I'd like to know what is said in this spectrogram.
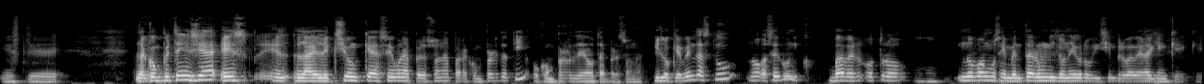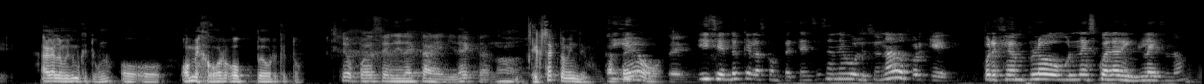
Este, La competencia es el- la elección que hace una persona para comprarte a ti o comprarle a otra persona. Y lo que vendas tú no va a ser único. Va a haber otro, no vamos a inventar un hilo negro y siempre va a haber alguien que, que haga lo mismo que tú, ¿no? O, o, o mejor o peor que tú. Sí, o puede ser directa e indirecta, ¿no? Exactamente. Un café Y- o un té. Y siento que las competencias han evolucionado porque, por ejemplo, una escuela de inglés, ¿no? Ujú.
